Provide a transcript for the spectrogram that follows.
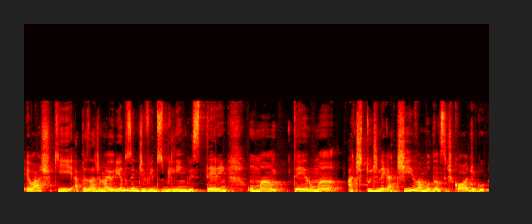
Eu acho que, apesar de a maioria dos indivíduos bilíngues terem uma ter uma atitude negativa à mudança de código,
